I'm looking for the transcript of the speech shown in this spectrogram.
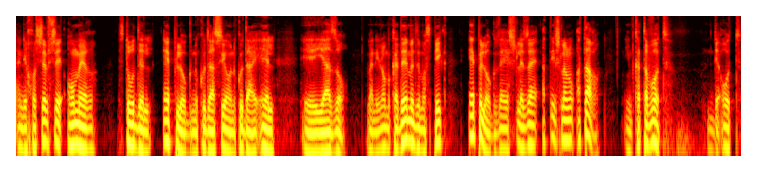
אני חושב שעומר שטרודל אפלוג.co.il יעזור. ואני לא מקדם את זה מספיק, אפלוג, זה יש לזה, יש לנו אתר עם כתבות, דעות,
